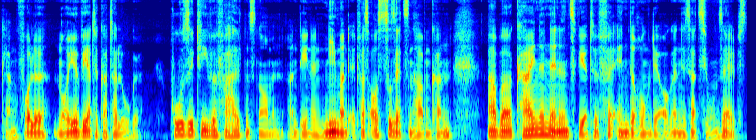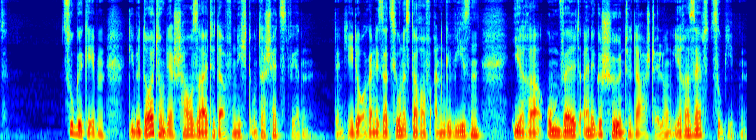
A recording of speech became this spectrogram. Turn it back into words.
Klangvolle neue Wertekataloge, positive Verhaltensnormen, an denen niemand etwas auszusetzen haben kann, aber keine nennenswerte Veränderung der Organisation selbst. Zugegeben, die Bedeutung der Schauseite darf nicht unterschätzt werden denn jede Organisation ist darauf angewiesen, ihrer Umwelt eine geschönte Darstellung ihrer selbst zu bieten.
